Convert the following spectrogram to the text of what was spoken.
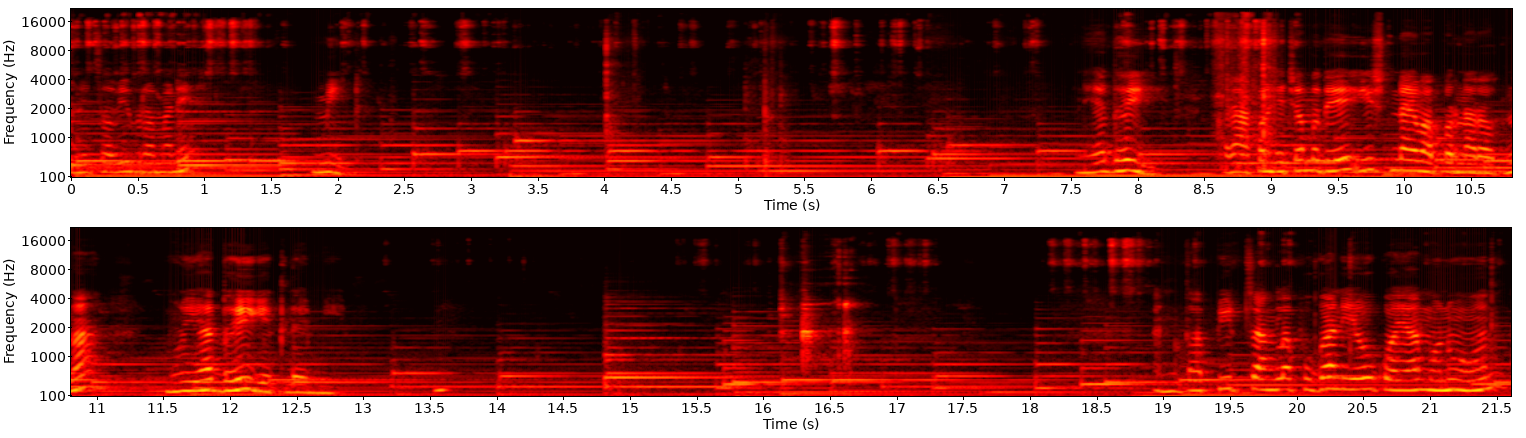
आणि चवीप्रमाणे मीठ. आणि या दही. कारण आपण ह्याच्यामध्ये इष्ट नाही वापरणार आहोत ना म्हणून ह्या दही घेतलंय मी. आणि पीठ चांगला फुगान येऊ कया म्हणून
